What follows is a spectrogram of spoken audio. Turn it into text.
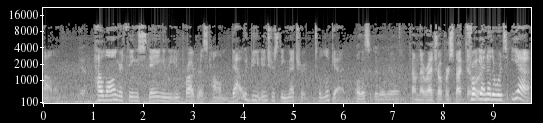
column? How long are things staying in the in progress column? That would be an interesting metric to look at. Oh, that's a good one, yeah. From the retro perspective? From, yeah, in other words, yeah.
